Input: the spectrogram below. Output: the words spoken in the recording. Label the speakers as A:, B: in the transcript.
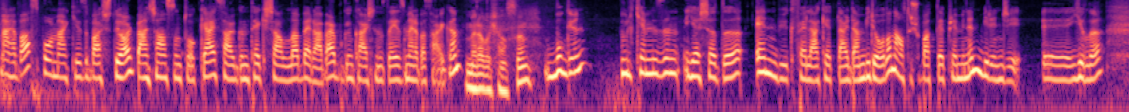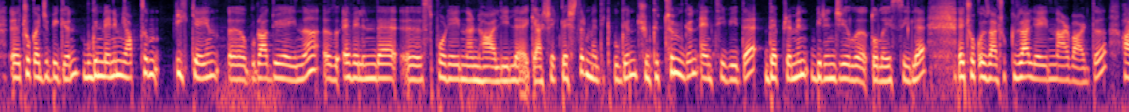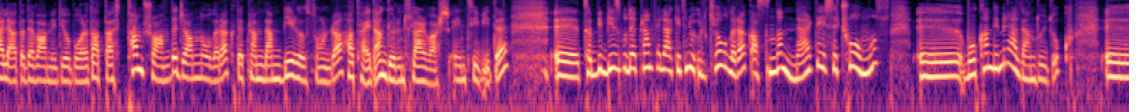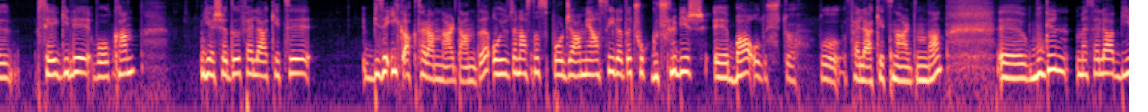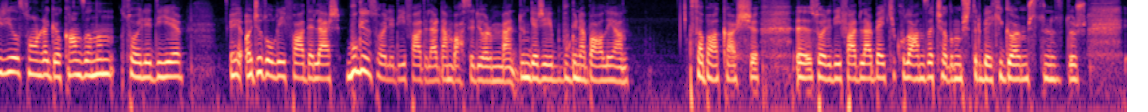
A: Merhaba, Spor Merkezi başlıyor. Ben Şansın Tokyay, Sargın Tekşal'la beraber bugün karşınızdayız. Merhaba Sargın.
B: Merhaba Şansın.
A: Bugün ülkemizin yaşadığı en büyük felaketlerden biri olan 6 Şubat depreminin birinci e, yılı. E, çok acı bir gün. Bugün benim yaptığım ilk yayın e, bu radyo yayını e, evvelinde e, spor yayınlarının haliyle gerçekleştirmedik bugün. Çünkü tüm gün NTV'de depremin birinci yılı dolayısıyla e, çok özel çok güzel yayınlar vardı. Hala da devam ediyor bu arada. Hatta tam şu anda canlı olarak depremden bir yıl sonra Hatay'dan görüntüler var NTV'de. E, tabii biz bu deprem felaketini ülke olarak aslında neredeyse çoğumuz e, Volkan Demirel'den duyduk. E, sevgili Volkan yaşadığı felaketi bize ilk aktaranlardandı. O yüzden aslında spor camiasıyla da çok güçlü bir e, bağ oluştu bu felaketin ardından. E, bugün mesela bir yıl sonra Gökhan Zan'ın söylediği e, acı dolu ifadeler, bugün söylediği ifadelerden bahsediyorum ben. Dün geceyi bugüne bağlayan sabaha karşı e, söylediği ifadeler belki kulağınıza çalınmıştır belki görmüşsünüzdür.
